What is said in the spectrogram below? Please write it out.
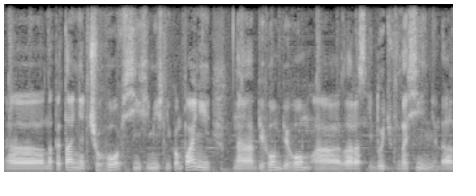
е, на питання, чого всі хімічні компанії бігом-бігом зараз йдуть в насіння. Да?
